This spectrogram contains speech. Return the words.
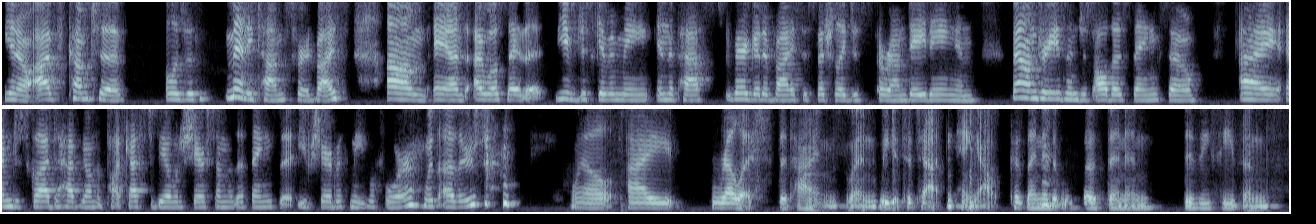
you know, I've come to Elizabeth many times for advice. Um, and I will say that you've just given me in the past very good advice, especially just around dating and boundaries and just all those things. So I am just glad to have you on the podcast to be able to share some of the things that you've shared with me before with others. well, I relish the times when we get to chat and hang out because I know mm-hmm. that we've both been in busy seasons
